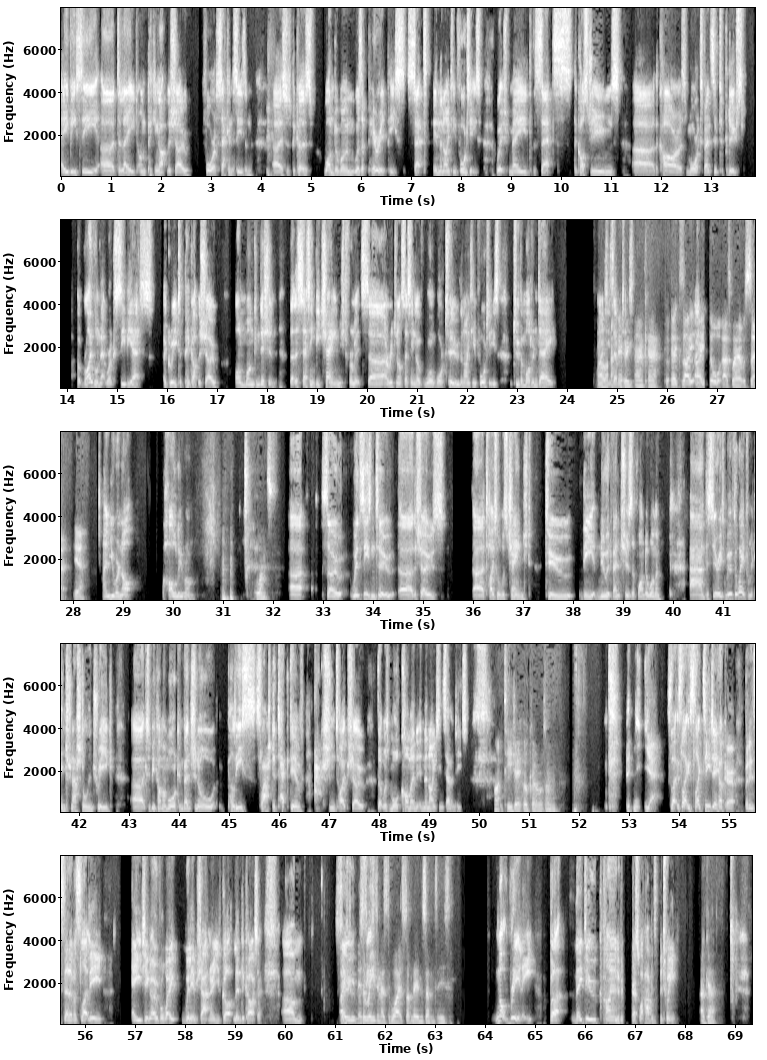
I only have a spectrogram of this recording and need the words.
ABC uh, delayed on picking up the show for a second season. Uh, this was because Wonder Woman was a period piece set in the 1940s, which made the sets, the costumes, uh, the cars more expensive to produce. But rival network CBS agreed to pick up the show on one condition that the setting be changed from its uh, original setting of World War II, the 1940s, to the modern day, Oh, 1970s. okay, because I, I thought that's where it was set. Yeah, and you were not wholly wrong. once. Uh, so with season two, uh, the show's uh, title was changed to the New Adventures of Wonder Woman, and the series moved away from international intrigue uh, to become a more conventional police slash detective action type show that was more common in the 1970s. Like T.J. Hooker or something. yeah, it's like it's like it's like T.J. Hooker, but instead of a slightly aging, overweight William Shatner, you've got Lynda Carter. Um, so I assume there's a reason as to why it's suddenly in the seventies. Not really, but they do kind of address what happens between. Okay.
